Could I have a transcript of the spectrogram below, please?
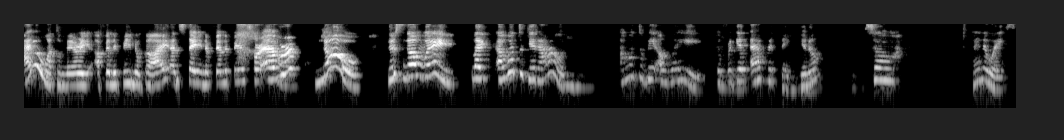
I don't want to marry a Filipino guy and stay in the Philippines forever. No, there's no way. Like, I want to get out. I want to be away, to forget everything, you know? So, anyways,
